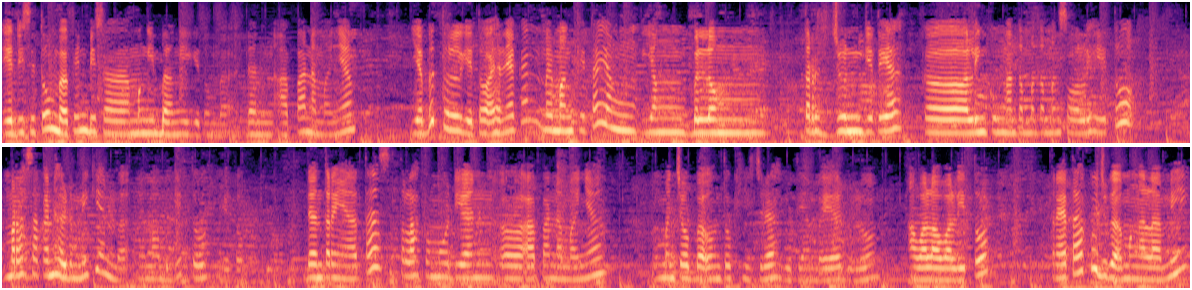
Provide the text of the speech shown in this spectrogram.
ya di situ Mbak Vin bisa mengimbangi gitu Mbak. Dan apa namanya? Ya betul gitu. Akhirnya kan memang kita yang yang belum terjun gitu ya ke lingkungan teman-teman solih itu merasakan hal demikian mbak. Memang begitu gitu. Dan ternyata setelah kemudian uh, apa namanya mencoba untuk hijrah gitu ya mbak ya dulu awal-awal itu ternyata aku juga mengalami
